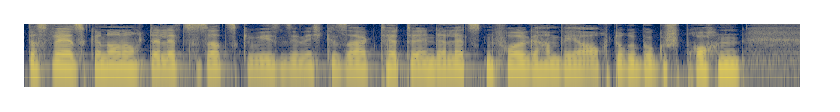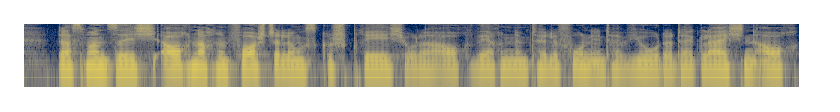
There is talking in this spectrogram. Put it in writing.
Das wäre jetzt genau noch der letzte Satz gewesen, den ich gesagt hätte. In der letzten Folge haben wir ja auch darüber gesprochen, dass man sich auch nach einem Vorstellungsgespräch oder auch während einem Telefoninterview oder dergleichen auch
